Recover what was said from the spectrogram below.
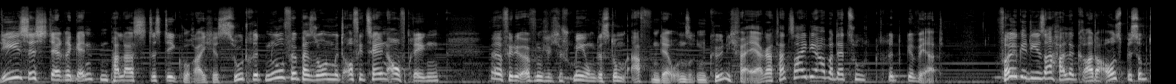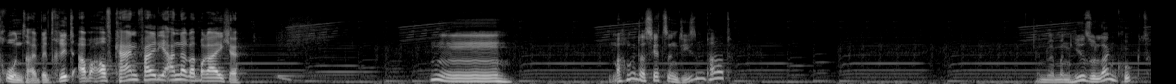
Dies ist der Regentenpalast des Dekoreiches. Zutritt nur für Personen mit offiziellen Aufträgen. Äh, für die öffentliche Schmähung des dummen Affen, der unseren König verärgert hat, sei dir aber der Zutritt gewährt. Folge dieser Halle geradeaus bis zum Thronsaal, betritt aber auf keinen Fall die anderen Bereiche. Hm. Machen wir das jetzt in diesem Part? Und wenn man hier so lang guckt.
